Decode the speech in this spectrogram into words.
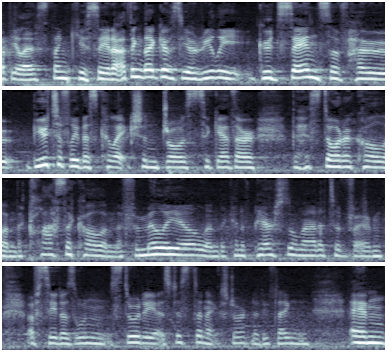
Fabulous. Thank you, Sarah. I think that gives you a really good sense of how beautifully this collection draws together the historical and the classical and the familial and the kind of personal narrative um, of Sarah's own story. It's just an extraordinary thing. Um,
